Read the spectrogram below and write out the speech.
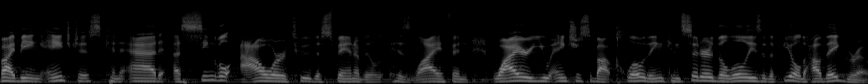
by being anxious, can add a single hour to the span of his life? And why are you anxious about clothing? Consider the lilies of the field, how they grow.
